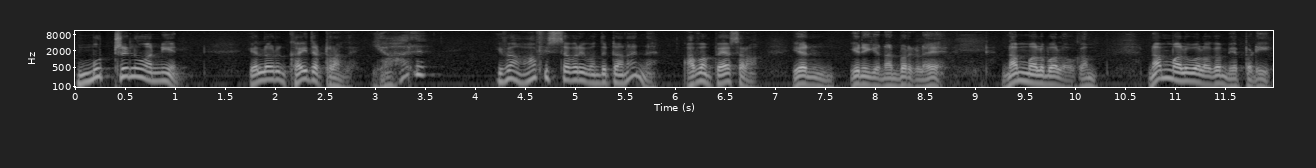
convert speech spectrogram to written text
முற்றிலும் அந்நியன். எல்லோரும் கை தட்டுறாங்க. யார்? இவன் ஆஃபீஸ் தவறி வந்துட்டானா என்ன? அவன் பேசுகிறான் என் இனிய நண்பர்களே நம் அலுவலகம். நம் அலுவலகம் எப்படி?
